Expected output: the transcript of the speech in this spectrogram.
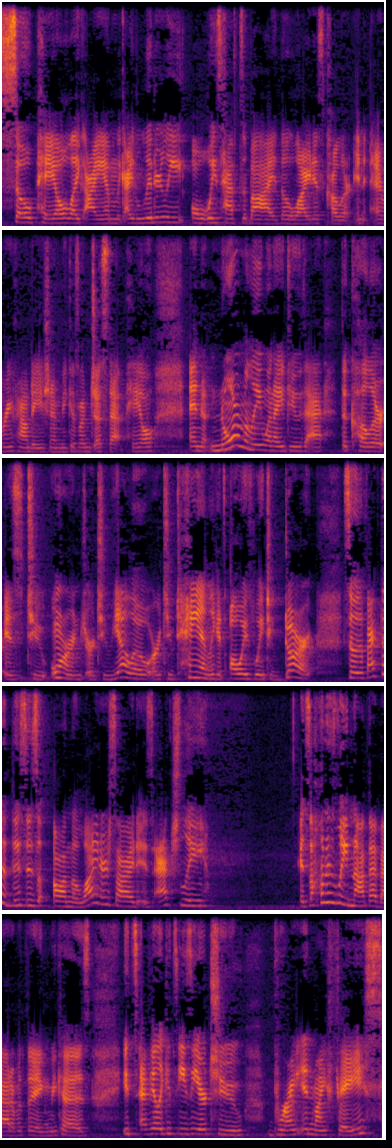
so pale like I am. Like I literally always have to buy the lightest color in every foundation because I'm just that pale. And normally when I do that, the color is too orange or too yellow or too tan. Like it's always way too dark. So the fact that this is on the lighter side is actually it's honestly not that bad of a thing because it's I feel like it's easier to brighten my face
